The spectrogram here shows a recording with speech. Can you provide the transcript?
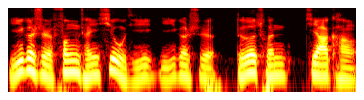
一个是丰臣秀吉，一个是德川家康。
